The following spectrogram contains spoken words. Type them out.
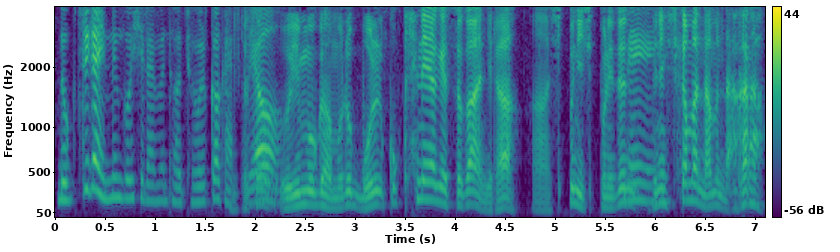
녹지가 있는 곳이라면 더 좋을 것 같고요. 의무감으로 뭘 꼭 해내야겠어가 아니라 아, 10분, 20분이든 네. 그냥 시간만 나면 나가라.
